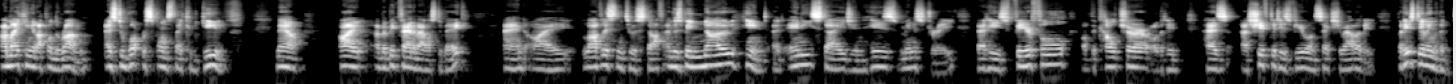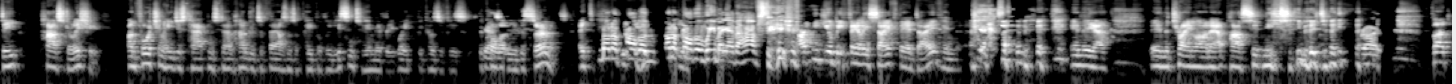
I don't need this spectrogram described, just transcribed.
are making it up on the run as to what response they could give. Now, I am a big fan of Alistair Begg and I love listening to his stuff. And there's been no hint at any stage in his ministry that he's fearful of the culture or that he has uh, shifted his view on sexuality. But he's dealing with a deep pastoral issue. Unfortunately, he just happens to have hundreds of thousands of people who listen to him every week because of his the yes. quality of his sermons. It's not a problem. It, not a problem we may ever have, Steve. I think you'll be fairly safe there, Dave, in yes. in the uh, in the train line out past Sydney CBD. Right. but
